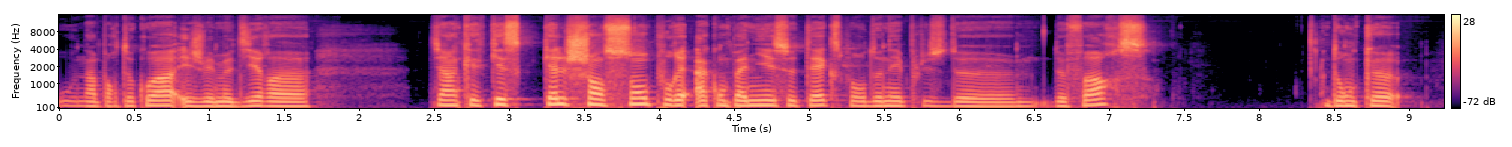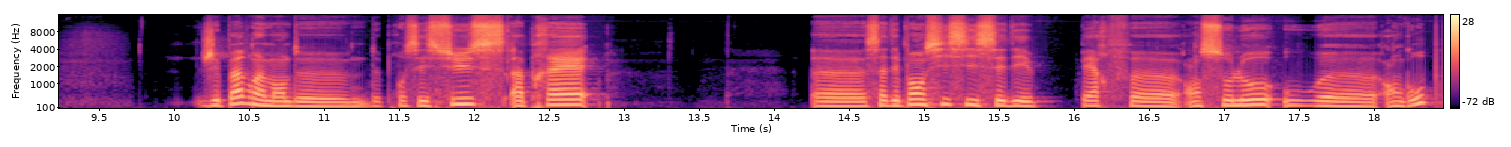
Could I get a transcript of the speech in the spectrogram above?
ou n'importe quoi et je vais me dire, tiens, quelle chanson pourrait accompagner ce texte pour donner plus de, de force? Donc, j'ai pas vraiment de, de processus. Après, ça dépend aussi si c'est des perfs euh, en solo ou euh, en groupe.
